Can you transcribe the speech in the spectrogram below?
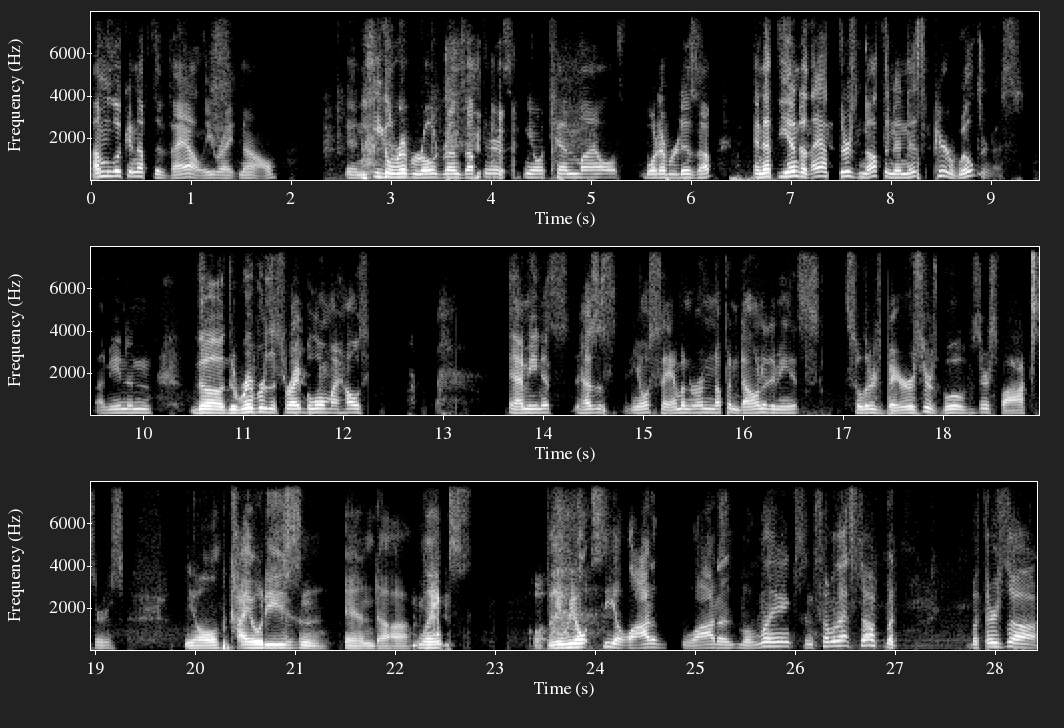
I'm looking up the valley right now, and Eagle River Road runs up there. You know 10 miles, whatever it is up, and at the end of that, there's nothing, and it's pure wilderness. I mean, and the the river that's right below my house. I mean, it's it has a s- you know salmon running up and down it. I mean, it's so there's bears, there's wolves, there's fox, there's you know coyotes and and uh, lynx. I mean, we don't see a lot of a lot of the lynx and some of that stuff, but but there's uh,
